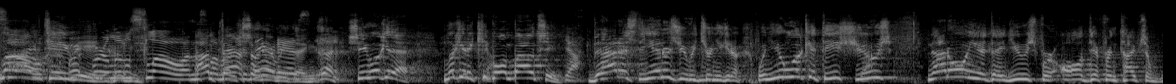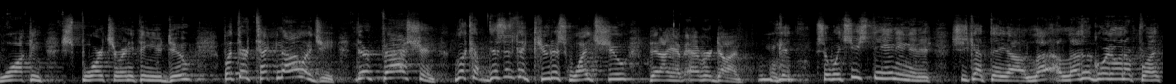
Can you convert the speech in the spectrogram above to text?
Live slow. TV. We're, we're, a little slow on the I'm slow motion. I'm fast on there everything. See, look at that. Look at it keep on bouncing. Yeah. That is the energy return you get. When you look at these shoes, yeah. not only are they used for all different types of walking, sports, or anything you do, but they're technology, they're fashion. Look up, this is the cutest white shoe that I have ever done. Mm -hmm. Okay, so when she's standing in it, she's got the uh, le leather going on up front.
